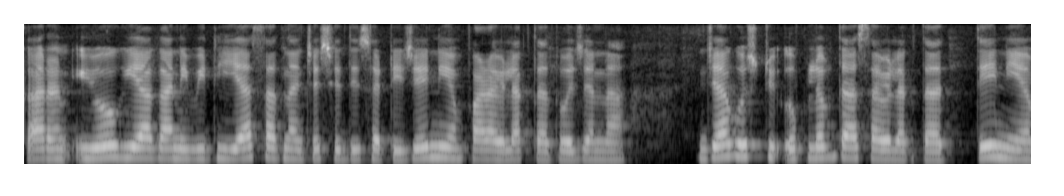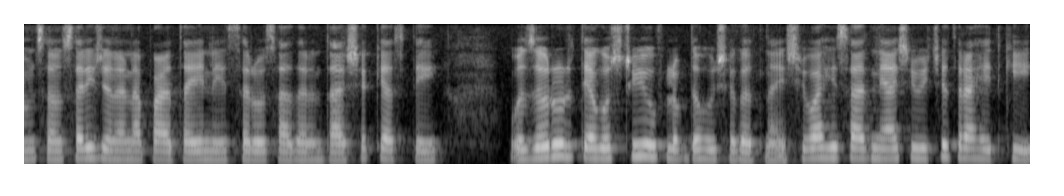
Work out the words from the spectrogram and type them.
कारण योग याग आणि विधी या साधनांच्या सिद्धीसाठी जे नियम पाळावे लागतात व ज्यांना ज्या गोष्टी उपलब्ध असाव्या लागतात ते नियम संसारी जनांना पाळता येणे सर्वसाधारणतः अशक्य असते व जरूर त्या गोष्टीही उपलब्ध होऊ शकत नाही. शिवाय ही साधने अशी विचित्र आहेत की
